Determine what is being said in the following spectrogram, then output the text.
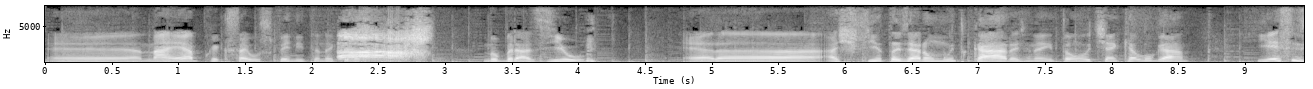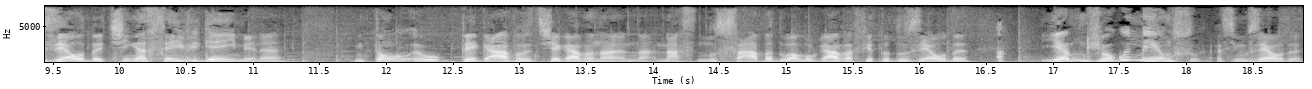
É, na época que saiu o Super Nintendo aqui no, no Brasil, era as fitas eram muito caras, né? Então eu tinha que alugar. E esse Zelda tinha save game, né? Então eu pegava, chegava na, na, na, no sábado, alugava a fita do Zelda e era um jogo imenso, assim, o Zelda.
